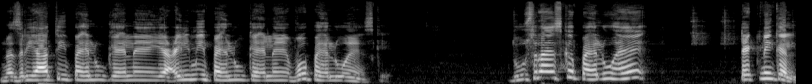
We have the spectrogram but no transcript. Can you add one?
نظریاتی پہلو کہہ لیں یا علمی پہلو کہہ لیں، وہ پہلو ہیں اس کے۔ دوسرا اس کا پہلو ہے ٹیکنیکل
